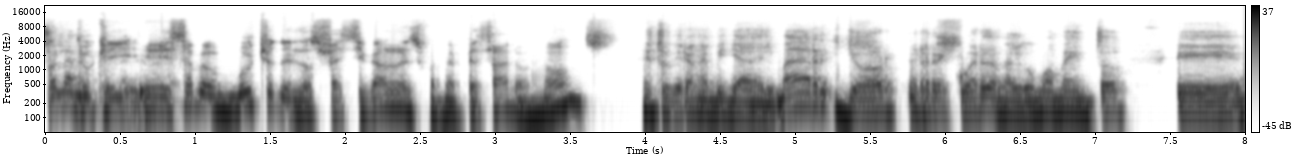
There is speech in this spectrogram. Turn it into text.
Solamente Latinoamérica. estaban muchos de los festivales cuando empezaron, ¿no? estuvieron en Villa del Mar. Yo recuerdo en algún momento eh,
